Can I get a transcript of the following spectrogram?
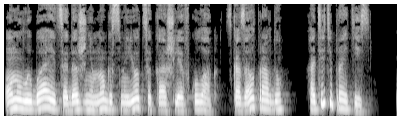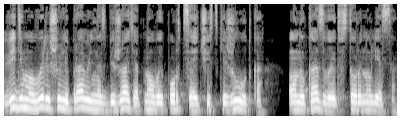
Он улыбается, даже немного смеется, кашляя в кулак. Сказал правду. Хотите пройтись? Видимо, вы решили правильно сбежать от новой порции очистки желудка. Он указывает в сторону леса.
